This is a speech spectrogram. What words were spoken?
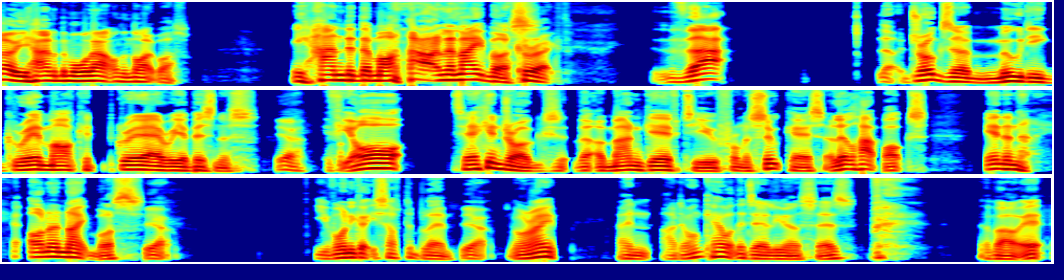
No, he handed them all out on the night bus. He handed them all out on the night bus. Correct. That look, drugs are moody, grey market, grey area business. Yeah. If you're taking drugs that a man gave to you from a suitcase, a little hat box, in a on a night bus, Yeah. you've only got yourself to blame. Yeah. All right. And I don't care what the Daily Mail says about it.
